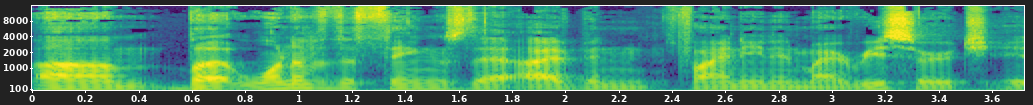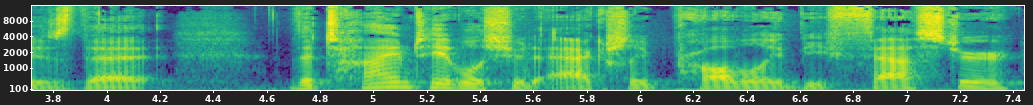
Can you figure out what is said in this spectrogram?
Um, but one of the things that I've been finding in my research is that the timetable should actually probably be faster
